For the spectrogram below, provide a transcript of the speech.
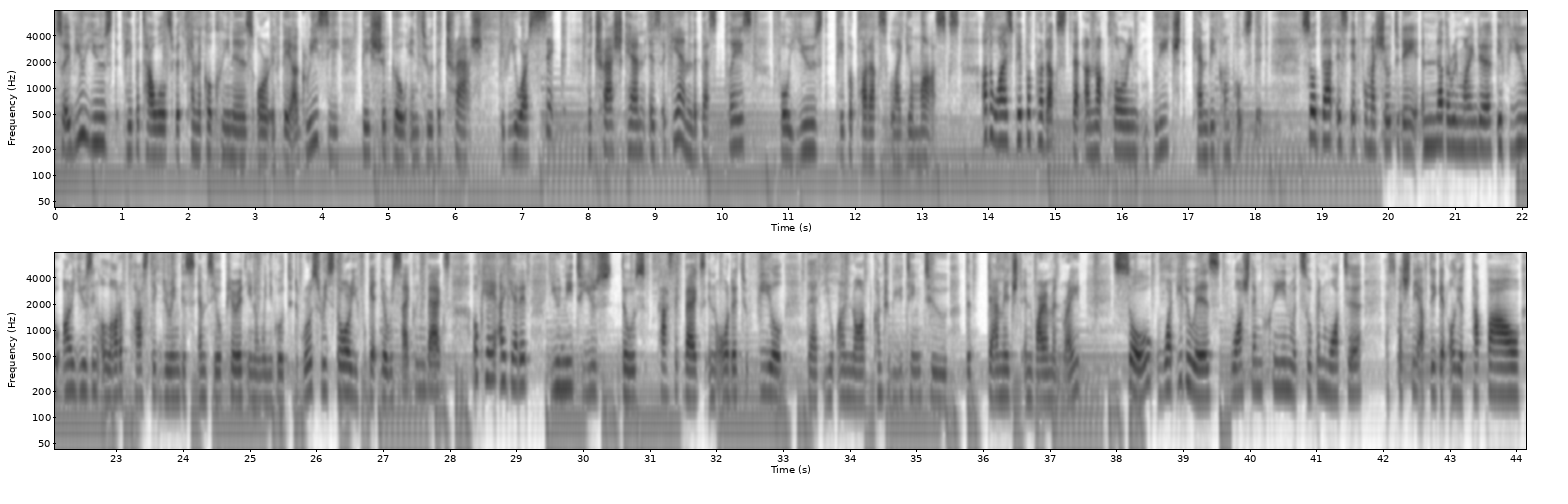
So, if you used paper towels with chemical cleaners or if they are greasy, they should go into the trash. If you are sick, the trash can is again the best place for used paper products like your masks. Otherwise, paper products that are not chlorine bleached can be composted. So that is it for my show today. Another reminder if you are using a lot of plastic during this MCO period, you know, when you go to the grocery store, you forget your recycling bags. Okay, I get it. You need to use those plastic bags in order to feel that you are not contributing to the damaged environment, right? So, what you do is wash them clean with soap and water, especially after you get all your tapao,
